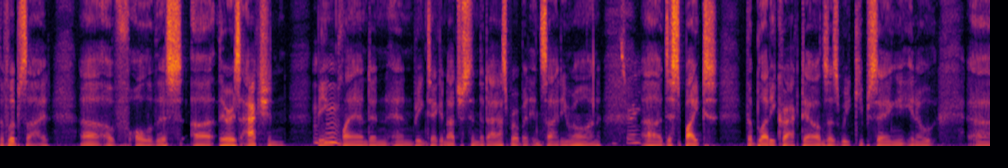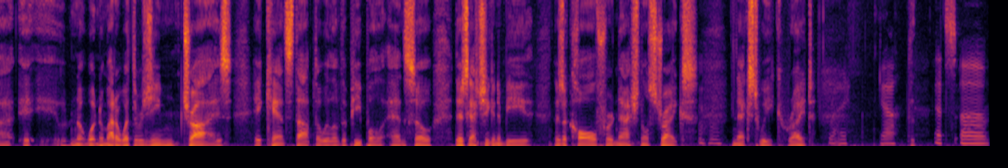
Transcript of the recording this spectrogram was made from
the flip side uh, of all of this, uh, there is action being planned and, and being taken not just in the diaspora but inside Iran, That's right. uh, despite the bloody crackdowns, as we keep saying, you know. Uh, it, it- no, what, no matter what the regime tries, it can't stop the will of the people, and so there's actually going to be there's a call for national strikes next week, right? Right. Yeah. The- it's uh,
